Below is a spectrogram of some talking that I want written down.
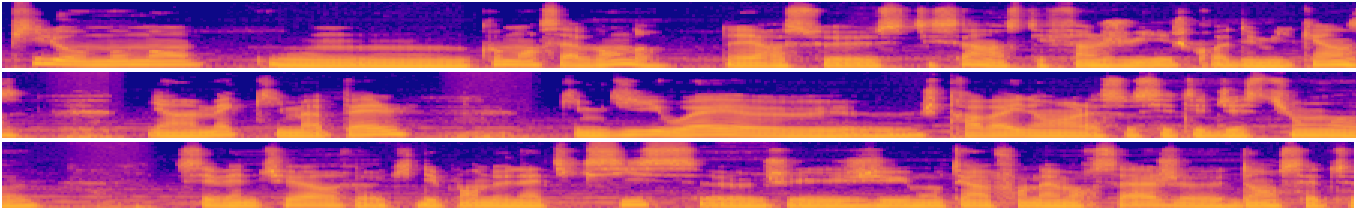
pile au moment où on commence à vendre, d'ailleurs c'était ça, hein, c'était fin juillet je crois 2015, il y a un mec qui m'appelle qui me dit ouais, euh, je travaille dans la société de gestion euh, euh, qui dépend de Natixis. J'ai monté un fonds d'amorçage dans cette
